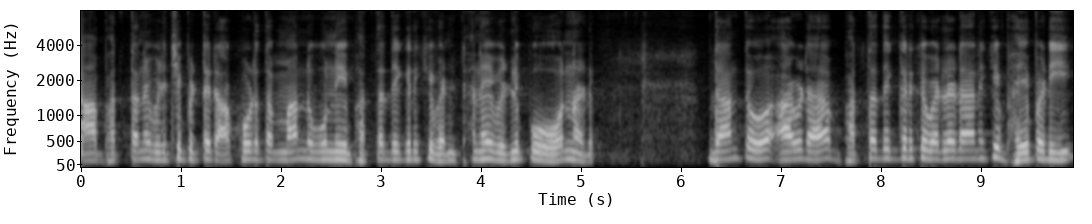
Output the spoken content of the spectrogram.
ఆ భర్తను విడిచిపెట్టి రాకూడదమ్మా నువ్వు నీ భర్త దగ్గరికి వెంటనే వెళ్ళిపో అన్నాడు. దాంతో ఆవిడ భర్త దగ్గరికి వెళ్ళడానికి భయపడి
